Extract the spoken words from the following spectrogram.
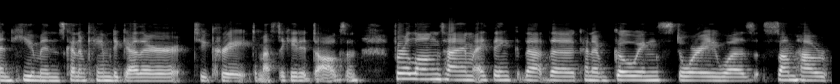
and humans kind of came together to create domesticated dogs. And for a long time, I think that the kind of going story was somehow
